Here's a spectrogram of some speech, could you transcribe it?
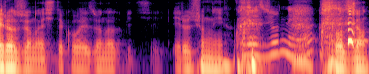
erozyona işte kohezyona bir şey erozyon ne ya? Korozyon ne ya? korozyon.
